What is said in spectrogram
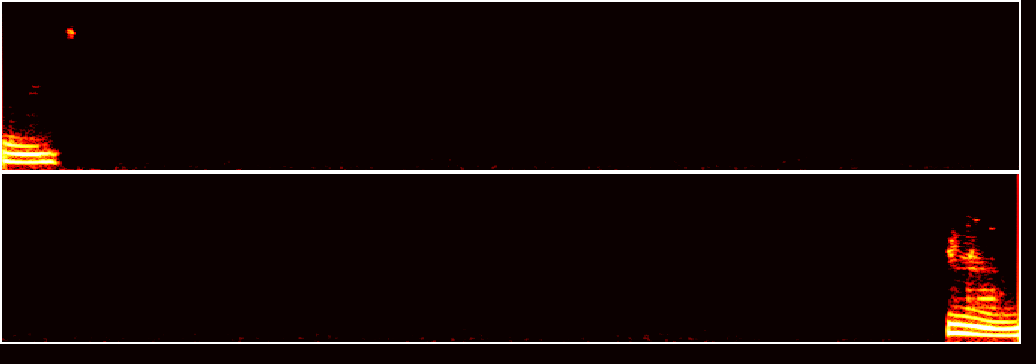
Hmm. Hmm.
